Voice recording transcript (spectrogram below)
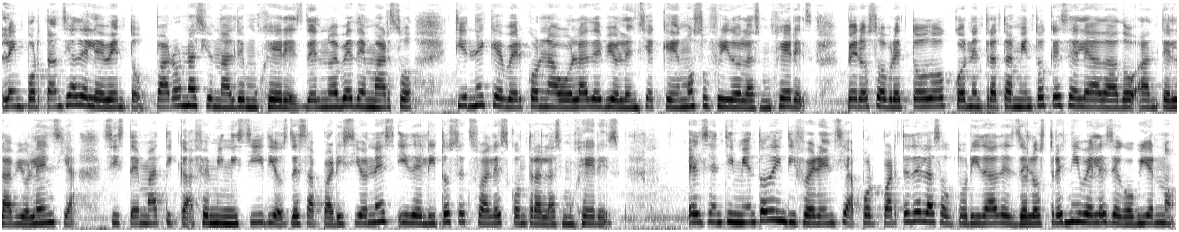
La importancia del evento Paro Nacional de Mujeres del 9 de marzo tiene que ver con la ola de violencia que hemos sufrido las mujeres, pero sobre todo con el tratamiento que se le ha dado ante la violencia sistemática, feminicidios, desapariciones y delitos sexuales contra las mujeres. El sentimiento de indiferencia por parte de las autoridades de los tres niveles de gobierno,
